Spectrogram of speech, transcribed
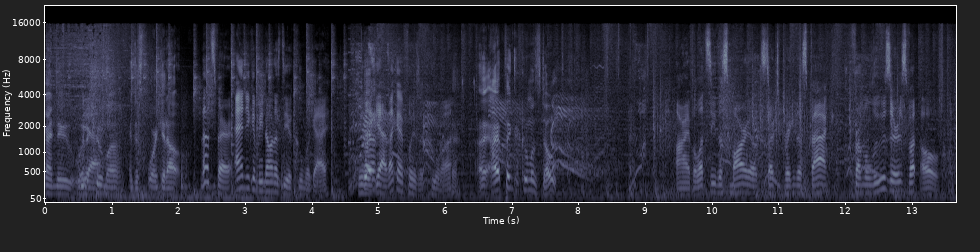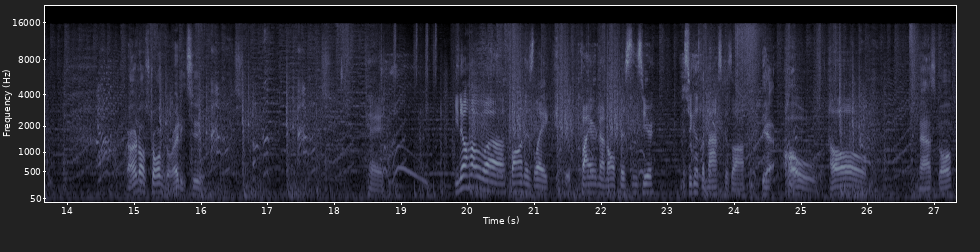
I knew with Yeah. Akuma and just work it out. That's fair. And you can be known as the Akuma guy. You're like, Yeah. yeah, that guy plays Akuma. I, I think Akuma's dope. All right, but let's see this Mario start to bring this back from losers, but oh, Arnold's strong already too. okay. You know how uh, Fawn is like firing on all pistons here? It's because the mask is off. Yeah. Oh, Oh, mask off.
